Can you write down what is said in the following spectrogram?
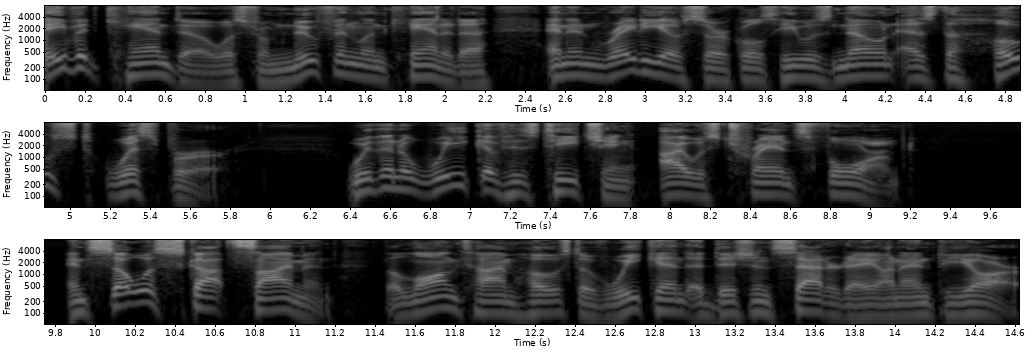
David Candow was from Newfoundland, Canada, and in radio circles, he was known as the host whisperer. Within a week of his teaching, I was transformed. And so was Scott Simon, the longtime host of Weekend Edition Saturday on NPR.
